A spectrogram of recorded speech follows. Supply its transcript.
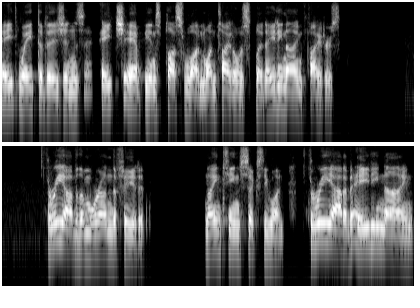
eight weight divisions, eight champions plus one. One title was split, 89 fighters. Three of them were undefeated. 1961. Three out of 89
